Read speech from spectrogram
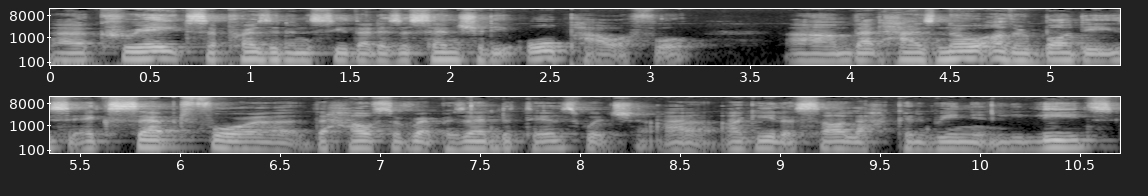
uh, creates a presidency that is essentially all powerful, um, that has no other bodies except for uh, the House of Representatives, which uh, Aguila Saleh conveniently leads,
